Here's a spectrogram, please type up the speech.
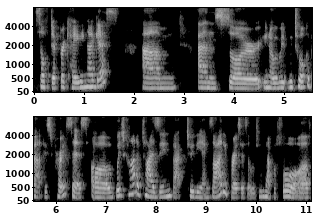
self-deprecating i guess. Um, and so you know we, we talk about this process of which kind of ties in back to the anxiety process that we were talking about before of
